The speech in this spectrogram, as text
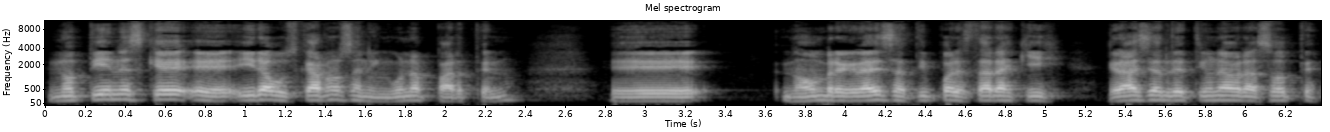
no tienes que eh, ir a buscarnos a ninguna parte, ¿no? Eh, no, hombre, gracias a ti por estar aquí. Gracias, Leti, un abrazote.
